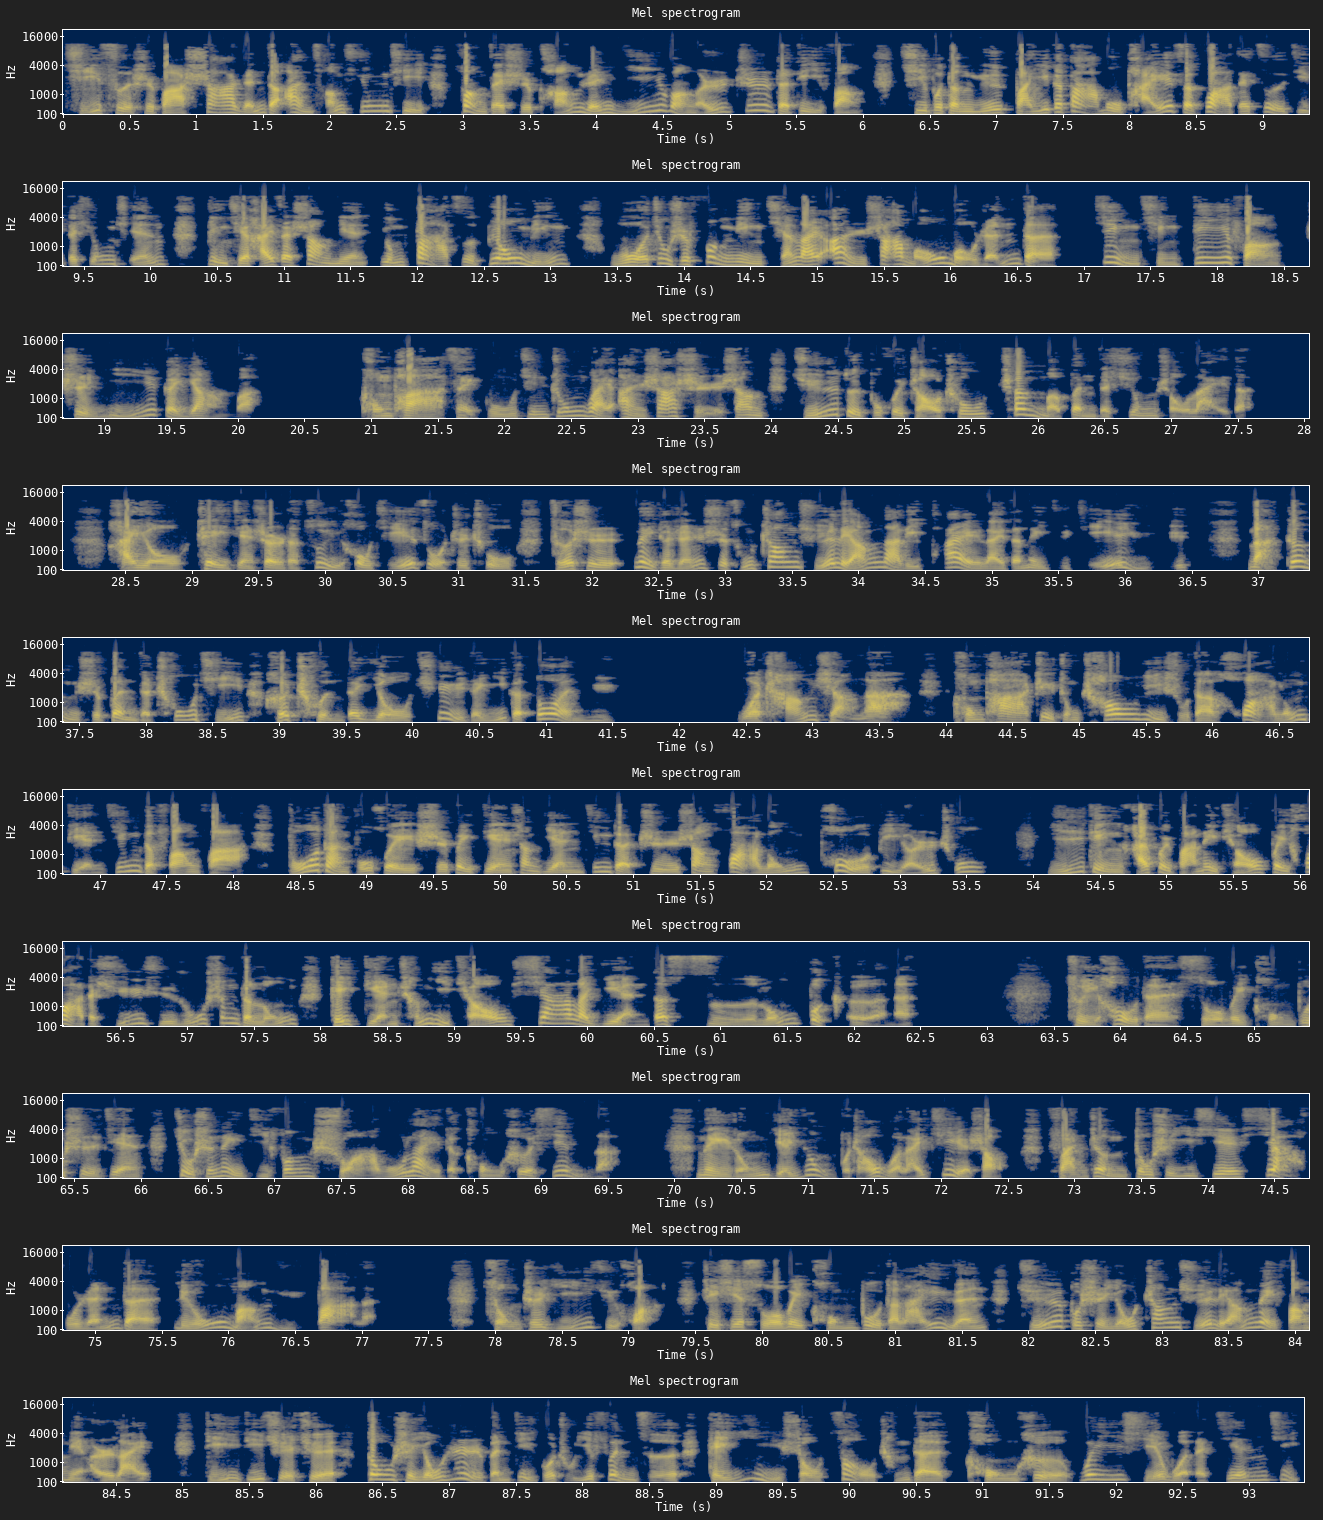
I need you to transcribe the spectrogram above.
其次是把杀人的暗藏凶器放在使旁人一望而知的地方，岂不等于把一个大木牌子挂在自己的胸前，并且还在上面用大字标明“我就是奉命前来暗杀某某人的，敬请提防”是一个样吧？恐怕在古今中外暗杀史上，绝对不会找出这么笨的凶手来的。还有这件事的最后杰作之处，则是那个人是从张学良那里派来的那句结语，那更是笨得出奇和蠢得有趣的一个断语。我常想啊。恐怕这种超艺术的画龙点睛的方法，不但不会使被点上眼睛的纸上画龙破壁而出，一定还会把那条被画得栩栩如生的龙给点成一条瞎了眼的死龙不可呢。最后的所谓恐怖事件，就是那几封耍无赖的恐吓信了。内容也用不着我来介绍，反正都是一些吓唬人的流氓语罢了。总之一句话，这些所谓恐怖的来源，绝不是由张学良那方面而来，的的确确都是由日本帝国主义分子给一手造成的恐吓威胁我的奸计。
